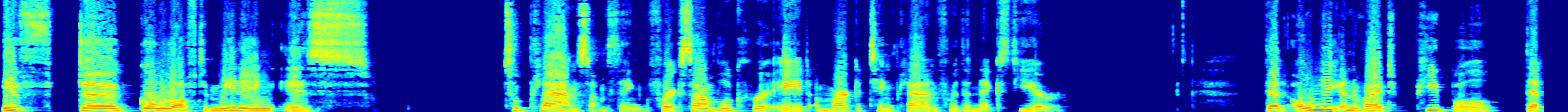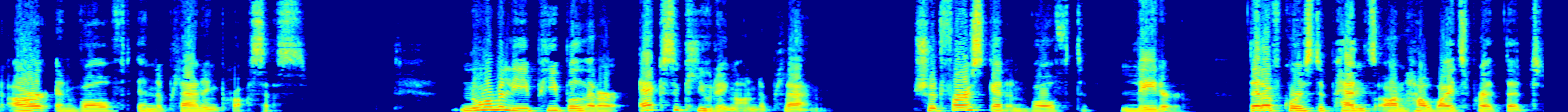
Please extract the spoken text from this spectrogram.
If the goal of the meeting is to plan something, for example, create a marketing plan for the next year, then only invite people that are involved in the planning process. Normally, people that are executing on the plan should first get involved later. That, of course, depends on how widespread that,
